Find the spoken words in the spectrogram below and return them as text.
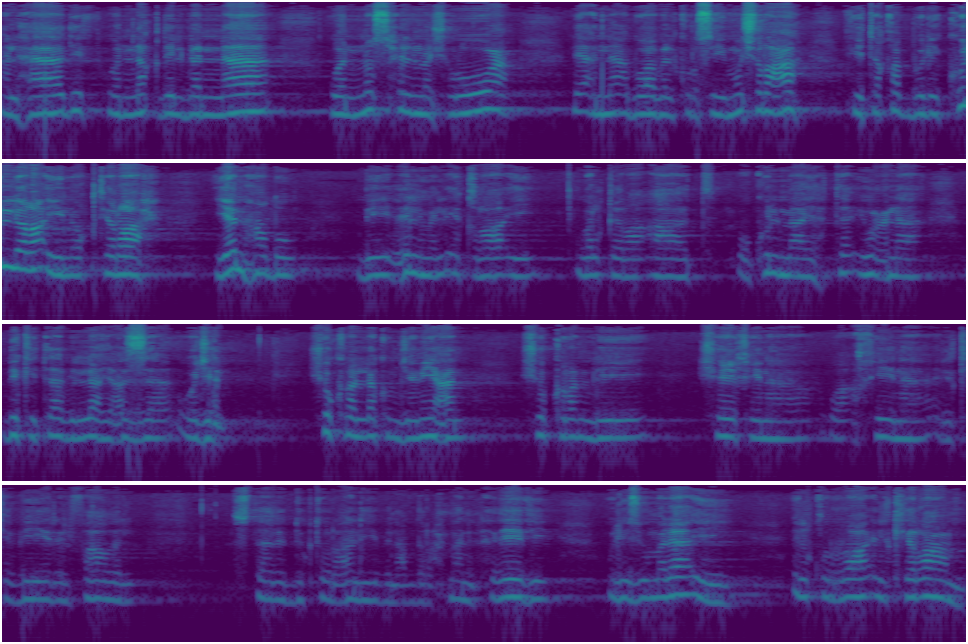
الهادف والنقد البناء والنصح المشروع لأن أبواب الكرسي مشرعة في تقبل كل رأي واقتراح ينهض بعلم الإقراء والقراءات وكل ما يعنى بكتاب الله عز وجل. شكرا لكم جميعا. شكرا لشيخنا وأخينا الكبير الفاضل أستاذ الدكتور علي بن عبد الرحمن الحذيذي ولزملائه القراء الكرام.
